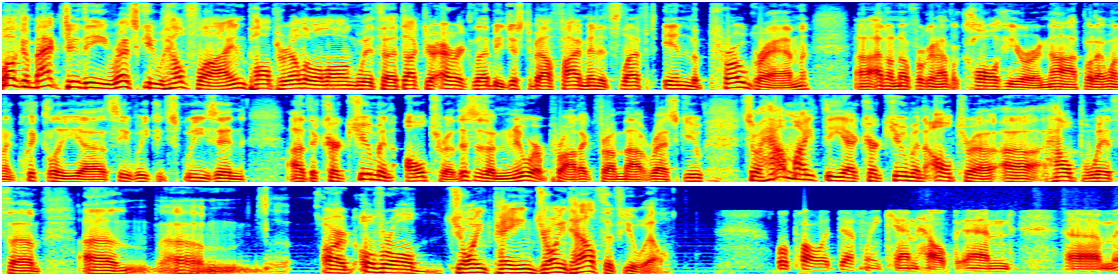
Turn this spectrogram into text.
Welcome back to the Rescue Healthline. Paul Perrello along with uh, Dr. Eric Lebby. Just about five minutes left in the program. Uh, I don't know if we're going to have a call here or not, but I want to quickly uh, see if we could squeeze in uh, the Curcumin Ultra. This is a newer product from uh, Rescue. So, how might the uh, Curcumin Ultra help with um, um, our overall joint pain, joint health, if you will? Well, Paul, it definitely can help, and um,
